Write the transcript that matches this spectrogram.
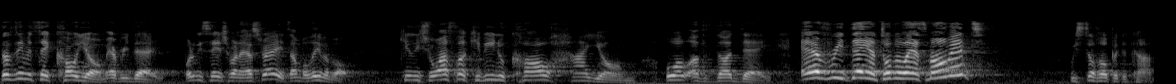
doesn't even say Kol Yom every day. What do we say in Shemoneh Esrei? It's unbelievable. Kol. All of the day. Every day until the last moment, we still hope it could come.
